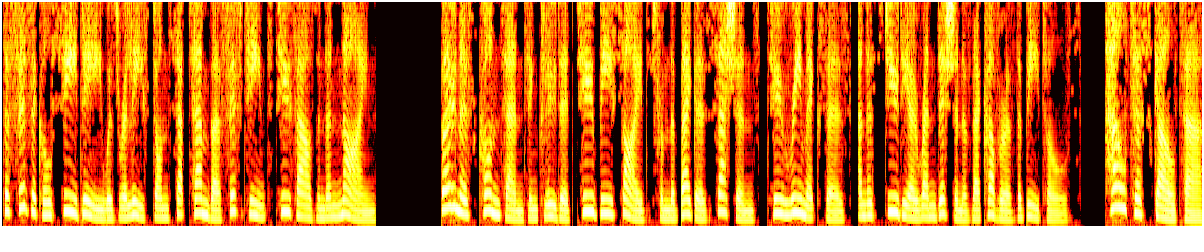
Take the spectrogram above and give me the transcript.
The physical CD was released on September 15, 2009. Bonus content included two B-sides from the Beggars sessions, two remixes, and a studio rendition of their cover of the Beatles' "'Helter Skelter'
